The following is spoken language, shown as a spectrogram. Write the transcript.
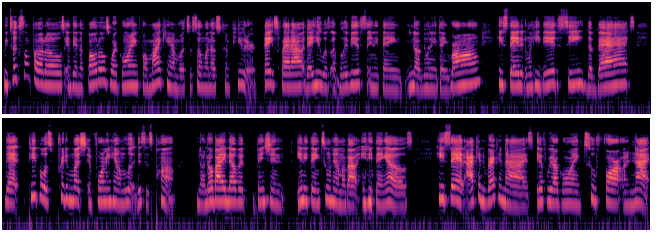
We took some photos and then the photos were going from my camera to someone else's computer. States flat out that he was oblivious to anything, you know, of doing anything wrong. He stated when he did see the bags, that people was pretty much informing him, look, this is punk. You know, nobody never mentioned anything to him about anything else. He said, I can recognize if we are going too far or not.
